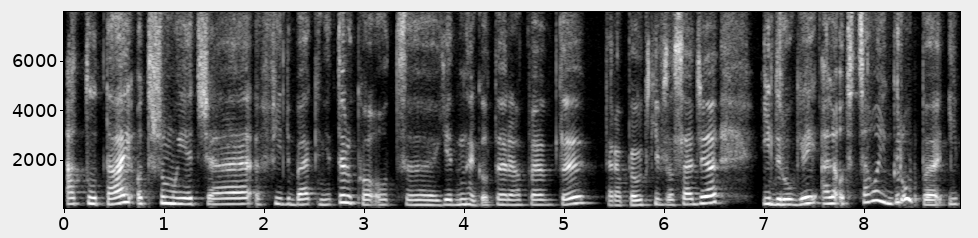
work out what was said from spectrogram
A tutaj otrzymujecie feedback nie tylko od y, jednego terapeuty, terapeutki w zasadzie, i drugiej, ale od całej grupy. I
